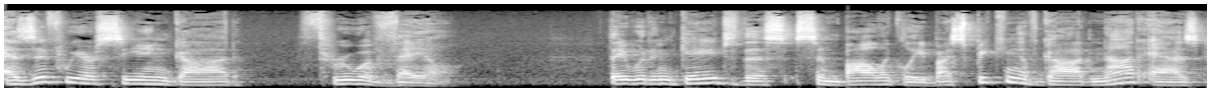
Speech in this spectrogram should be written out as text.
as if we are seeing God through a veil. They would engage this symbolically by speaking of God not as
